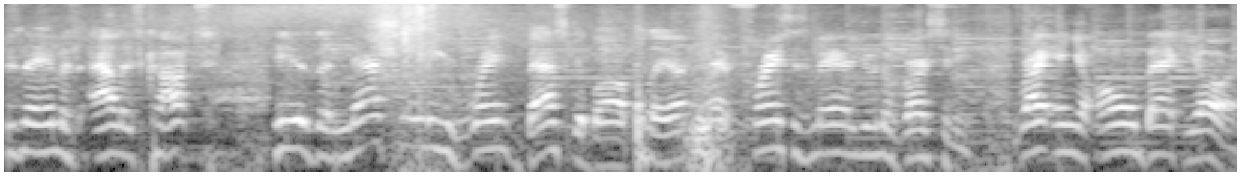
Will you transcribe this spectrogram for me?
His name is Alex Cox. He is a nationally ranked basketball player at Francis Marion University, right in your own backyard.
